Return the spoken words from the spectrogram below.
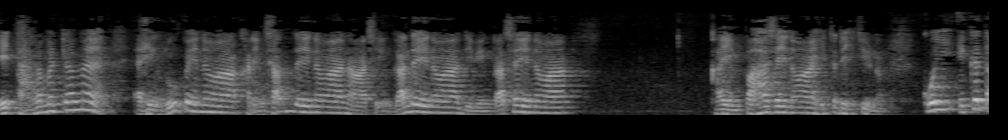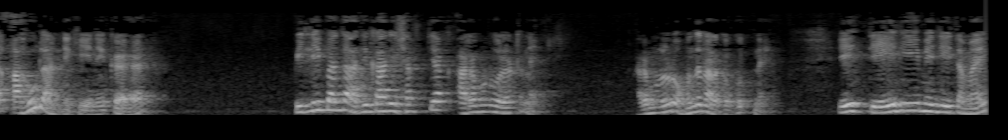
ඒ තරමටම ඇහෙන් රූප එනවා, කනින් ශබ්ද එනවා, නාසයෙන් ගඳ එනවා, දිවෙන් රස එනවා, කයෙන් පහස එනවා, හිතට හිතෙනවා. කොයි එකද අහුලන්නේ කියන එක පිළිබඳ අධිකාරී ශක්තියක් අරමුණු වලට නැහැ. අරමුණ වල හොඳ නරකකුත් නැහැ. ඒ තේරීමේදී තමයි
